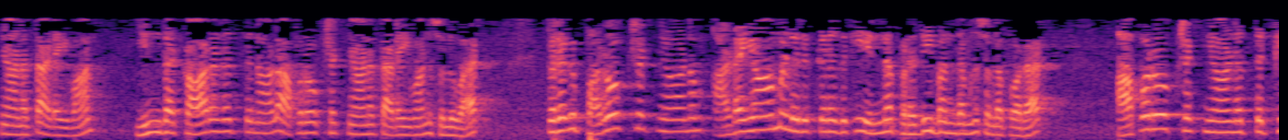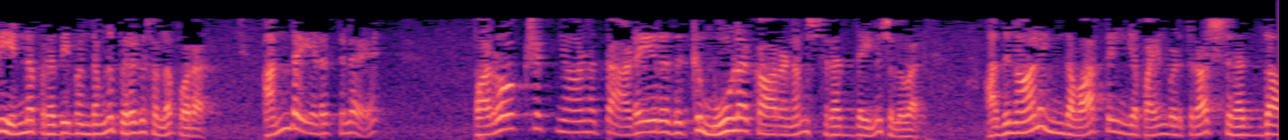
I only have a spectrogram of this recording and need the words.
ஞானத்தை அடைவான். இந்த காரணத்தினால அபரோக்ஷ ஞானத்தை அடைவான்னு சொல்லுவார். பிறகு பரோட்ச ஞானம் அடையாமல் இருக்கிறதுக்கு என்ன பிரதிபந்தம்னு சொல்ல போறார். அபரோக்ஷ ஞானத்துக்கு என்ன பிரதிபந்தம்னு பிறகு சொல்ல போறார். அந்த இடத்துல பரோக்ஷ ஞானத்தை அடையிறதுக்கு மூல காரணம் ஸ்ரத்தைன்னு சொல்லுவார். அதனால இந்த வார்த்தை இங்க பயன்படுத்துறார் ஸ்ரத்தா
